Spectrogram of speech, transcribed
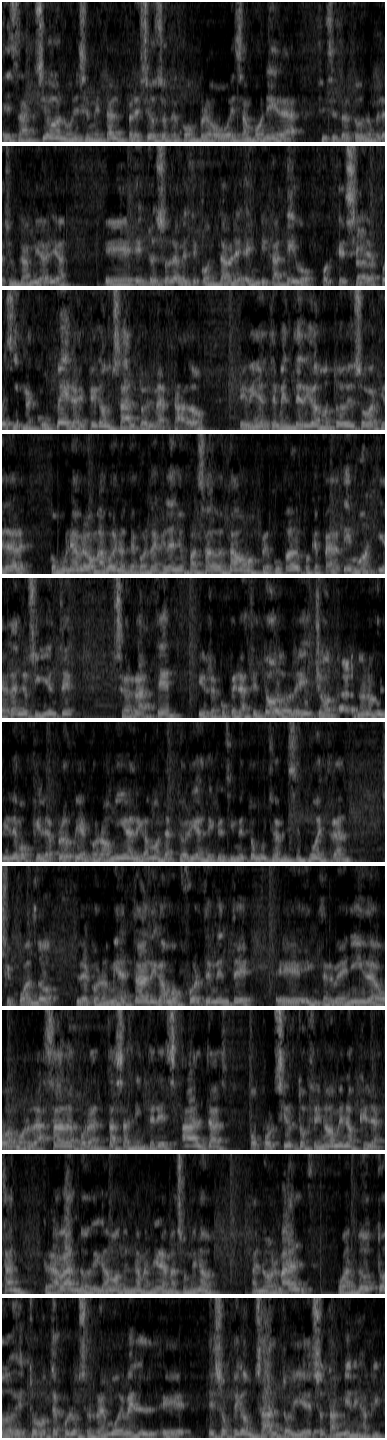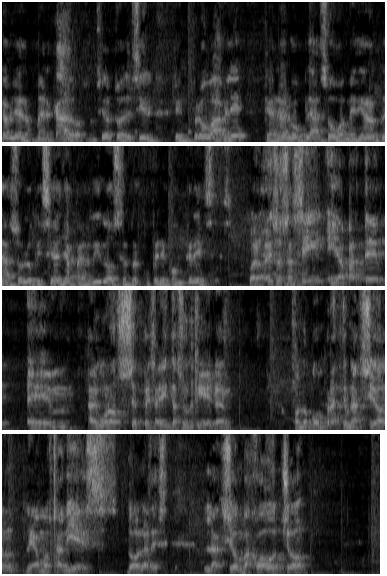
esa acción o ese metal precioso que compró o esa moneda, si se trató de una operación cambiaria, eh, esto es solamente contable e indicativo, porque si después se recupera y pega un salto el mercado, evidentemente, digamos, todo eso va a quedar como una broma. Bueno, te acordás que el año pasado estábamos preocupados porque perdimos y al año siguiente cerraste y recuperaste todo. De hecho, no nos olvidemos que la propia economía, digamos, las teorías de crecimiento muchas veces muestran que cuando la economía está, digamos, fuertemente eh, intervenida o amordazada por tasas de interés altas o por ciertos fenómenos que la están trabando, digamos, de una manera más o menos anormal, cuando todos estos obstáculos se remueven, eh, eso pega un salto y eso también es aplicable a los mercados, ¿no es cierto? Es decir, es probable que a largo plazo o a mediano plazo lo que se haya perdido se recupere con creces. Bueno, eso es así y aparte em, algunos especialistas sugieren, cuando compraste una acción, digamos, a 10 dólares, la acción bajó a 8,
